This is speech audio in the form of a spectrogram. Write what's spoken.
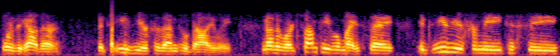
or the other that's easier for them to evaluate. In other words, some people might say it's easier for me to see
